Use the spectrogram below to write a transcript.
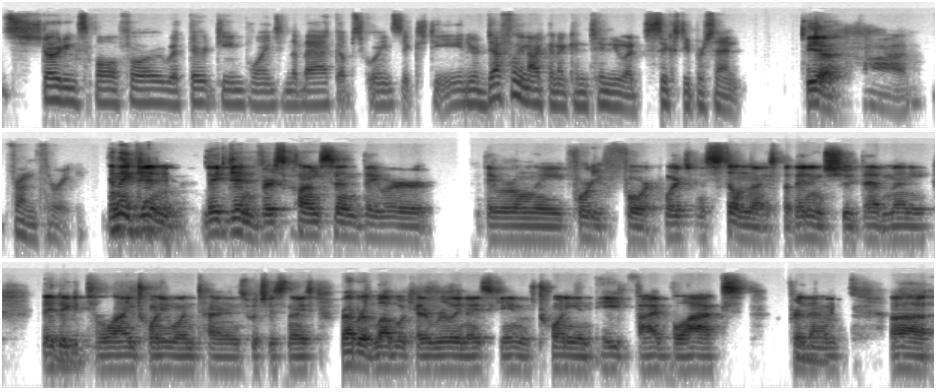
starting small forward with 13 points and the backup scoring 16. you're definitely not going to continue at 60% Yeah, uh from 3. and they didn't. They didn't. Versus Clemson, they were they were only 44, which is still nice, but they didn't shoot that many. They did get to the line 21 times, which is nice. Robert Ludwig had a really nice game of 20 and 8, five blocks for them. Uh,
